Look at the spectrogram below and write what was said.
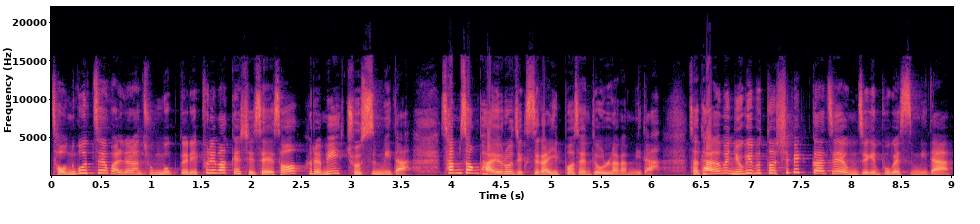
전고체 관련한 종목들이 프리마켓 시세에서 흐름이 좋습니다. 삼성 바이오로직스가 2% 올라갑니다. 자, 다음은 6위부터 10위까지의 움직임 보겠습니다.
